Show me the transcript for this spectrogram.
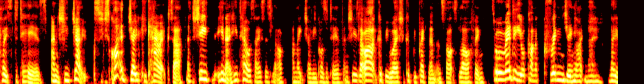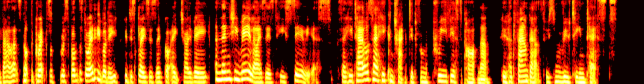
close to tears and she jokes. She's quite a jokey character. And she you know he tells her he says i'm hiv positive. And she's like oh it could be worse. She could be pregnant and starts laughing. So already you're kind of cringing like no no val that's not the correct response to anybody who discloses they've got hiv and then she realizes he's serious. So he tells her he contracted from a previous partner who had found out through some routine tests.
